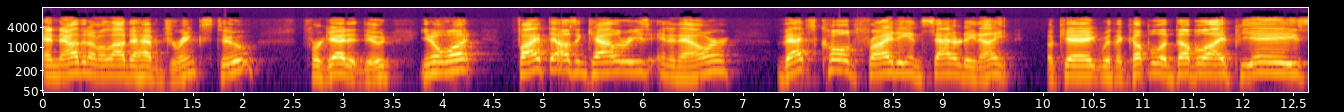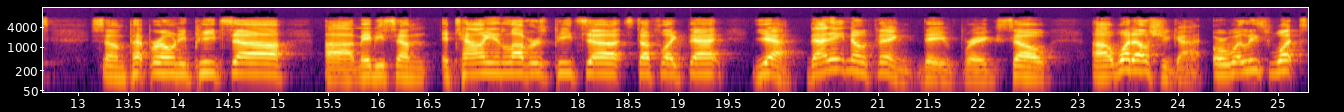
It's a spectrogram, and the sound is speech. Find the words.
And now that I'm allowed to have drinks too, forget it, dude. You know what? 5,000 calories in an hour that's called Friday and Saturday night, okay, with a couple of double IPAs, some pepperoni pizza, uh, maybe some Italian lovers pizza, stuff like that. Yeah, that ain't no thing, Dave Briggs. So, uh, what else you got, or at least what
